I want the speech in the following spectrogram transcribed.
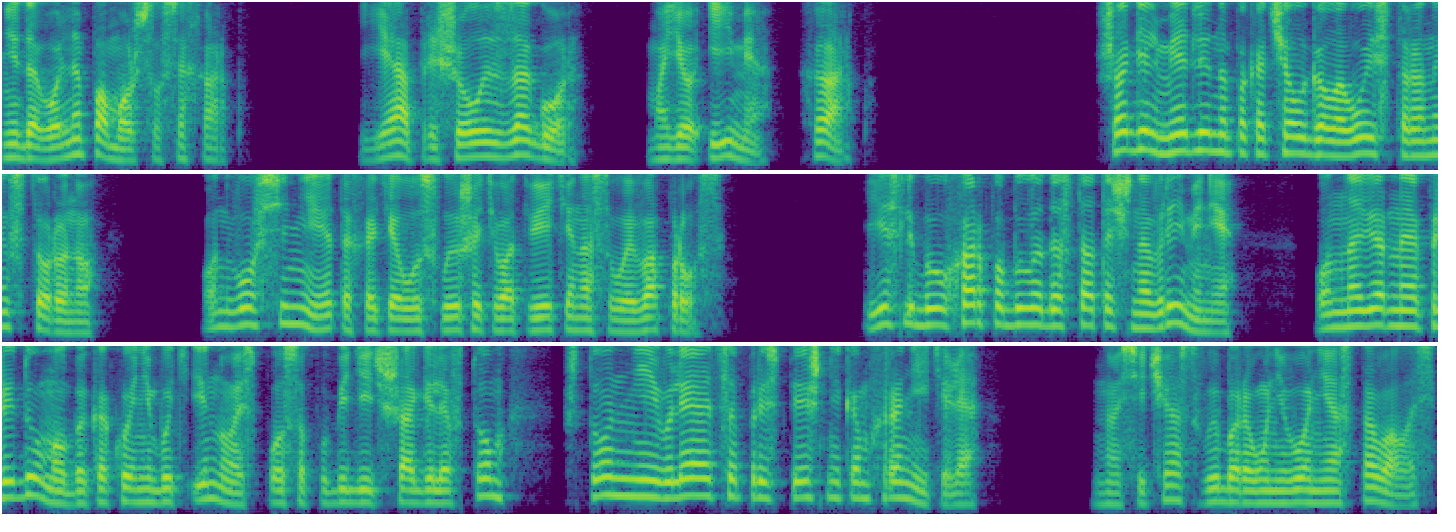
Недовольно поморщился Харп. «Я пришел из-за гор. Мое имя – Харп». Шагель медленно покачал головой из стороны в сторону. Он вовсе не это хотел услышать в ответе на свой вопрос. Если бы у Харпа было достаточно времени, он, наверное, придумал бы какой-нибудь иной способ убедить Шагеля в том, что он не является приспешником Хранителя. Но сейчас выбора у него не оставалось.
